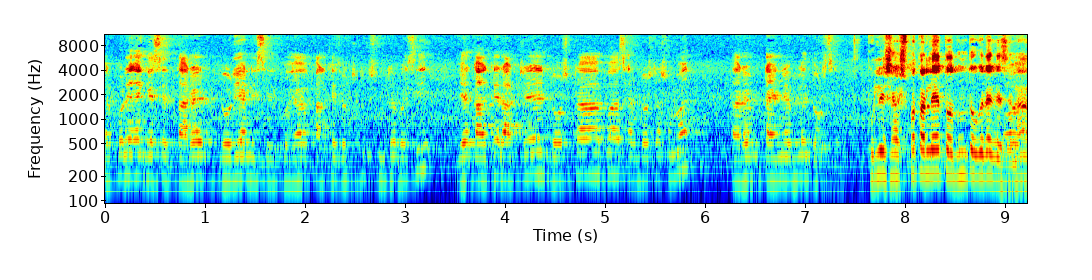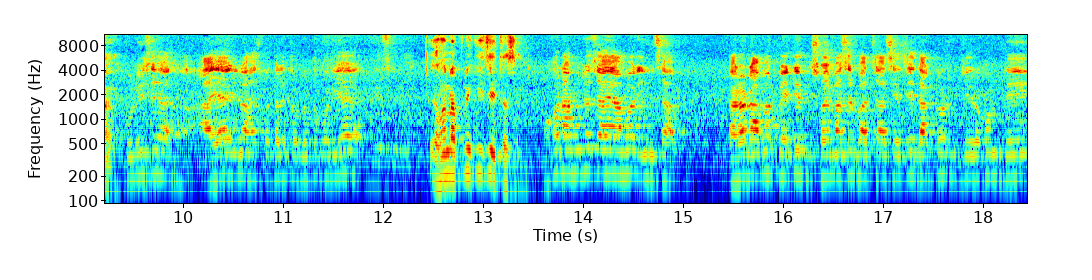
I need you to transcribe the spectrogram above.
এরপরে হ্যাঁ গেছে তারে দরিয়া নিছে। কইয়া কালকে যতটুকু শুনতে পাইছি যে কালকে রাত্রে দশটা বা সাড়ে দশটার সময় তারে টাইম লেভেলে ধরছে। পুলিশ হাসপাতালে তদন্ত করে গেছে না? পুলিশে আয়া ইনো হাসপাতালে তদন্ত করিয়া গেছে। এখন আপনি কি চাইতেছেন? এখন আমি তো চাই আমার ইনসাফ। কারণ আমার পেটে ছয় মাসের বাচ্চা আছে, যে ডাক্তার যেরকম দেয়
